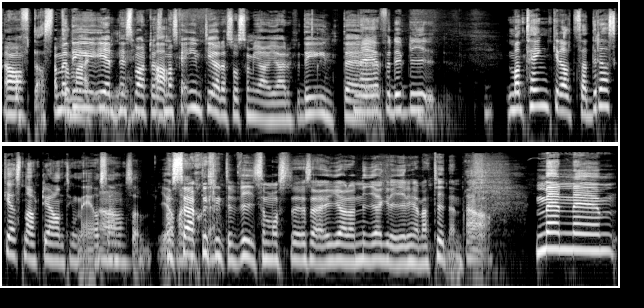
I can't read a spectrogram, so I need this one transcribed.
Ja. oftast. Ja, men De det är egentligen smartast, Ja. man ska inte göra så som jag gör. Det är inte... Nej, för det blir... Man tänker alltid här, det där ska jag snart göra någonting med och sen Ja. så gör och särskilt inte. inte vi som måste här, göra nya grejer hela tiden. Ja. Men eh,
